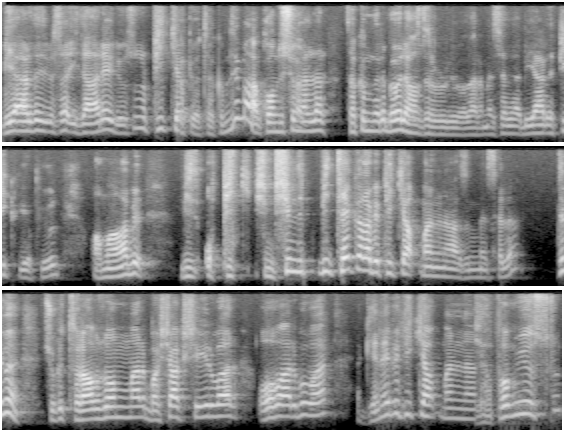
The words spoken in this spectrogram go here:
Bir yerde mesela idare ediyorsun pik yapıyor takım değil mi? Abi, kondisyonerler takımları böyle hazırlıyorlar. Mesela bir yerde pik yapıyor. Ama abi biz o pik şimdi şimdi bir tekrar bir pik yapman lazım mesela. Değil mi? Çünkü Trabzon var, Başakşehir var, o var, bu var. Gene bir pik yapman lazım. Yapamıyorsun.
